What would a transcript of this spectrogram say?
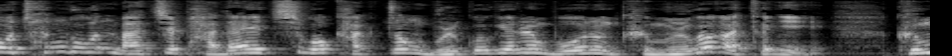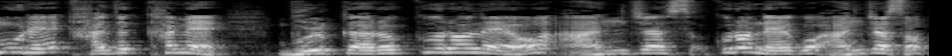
또 천국은 마치 바다에 치고 각종 물고기를 모으는 그물과 같으니 그물에 가득함에 물가로 끌어내어 앉아서 끌어내고 앉아서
